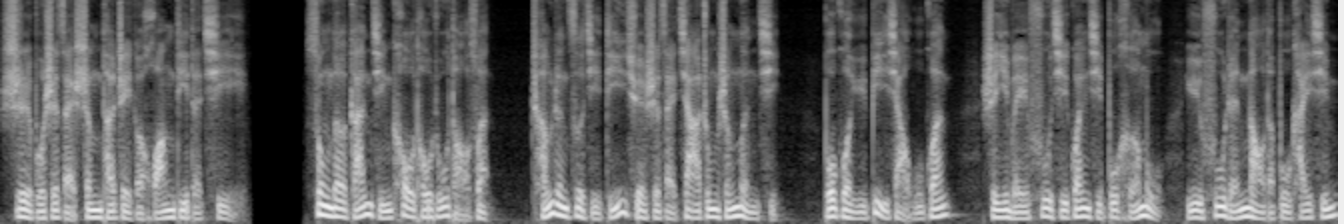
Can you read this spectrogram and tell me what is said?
是不是在生他这个皇帝的气？宋乐赶紧叩头如捣蒜，承认自己的确是在家中生闷气，不过与陛下无关，是因为夫妻关系不和睦，与夫人闹得不开心。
